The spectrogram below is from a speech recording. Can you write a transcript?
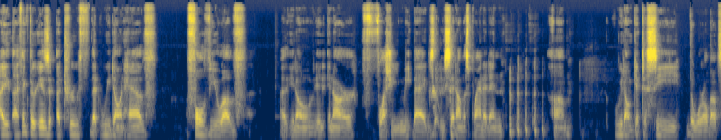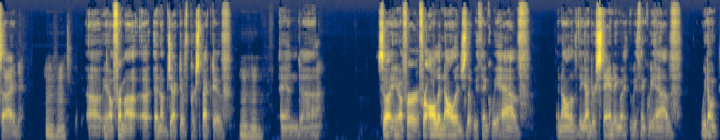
I, I think there is a truth that we don't have full view of uh, you know in, in our fleshy meat bags that we sit on this planet in um, we don't get to see the world outside Mm-hmm. uh, you know from a, a an objective perspective Mm-hmm. and uh, so you know for for all the knowledge that we think we have and all of the understanding that we think we have we don't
